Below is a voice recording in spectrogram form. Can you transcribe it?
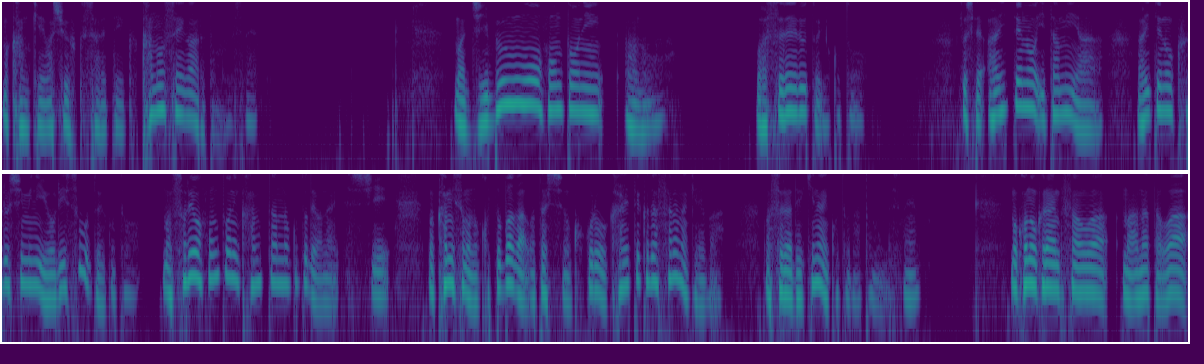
まあ、関係は修復されていく可能性があると思うんですね。まあ、自分を本当にあの忘れるということそして相手の痛みや相手の苦しみに寄り添うということ、まあ、それは本当に簡単なことではないですし、まあ、神様の言葉が私たちの心を変えてくださらなければ、まあ、それはできないことだと思うんですね。まあ、このクライアントさんは、まあ、あなたは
